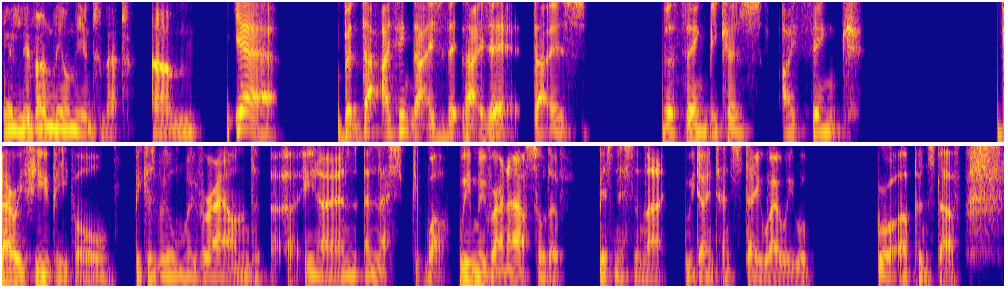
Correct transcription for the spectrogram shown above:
they live only on the internet um Yeah, but that I think that is the, that is it. That is the thing because I think very few people, because we all move around, uh, you know, and unless well, we move around our sort of business and that we don't tend to stay where we were brought up and stuff.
